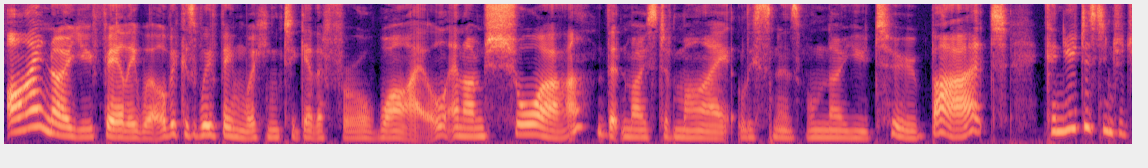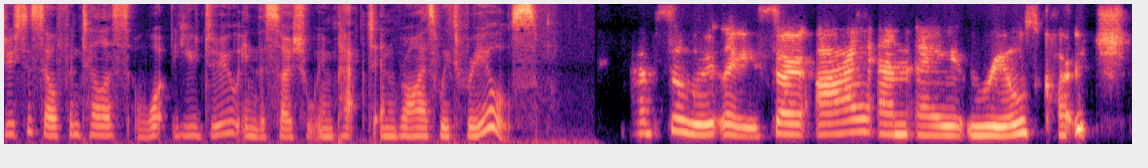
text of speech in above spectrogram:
I know you fairly well because we've been working together for a while, and I'm sure that most of my listeners will know you too. But can you just introduce yourself and tell us what you do in the social impact and rise with Reels? Absolutely. So, I am a Reels coach.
